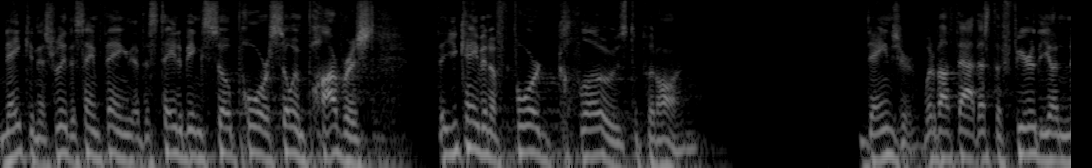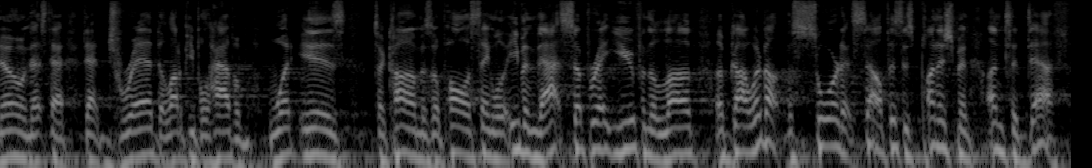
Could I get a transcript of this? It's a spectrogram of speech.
Nakedness, really the same thing, the state of being so poor, so impoverished, that you can't even afford clothes to put on. Danger. What about that? That's the fear of the unknown. That's that, that dread that a lot of people have of what is to come. As so Paul is saying, well, even that separate you from the love of God. What about the sword itself? This is punishment unto death.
